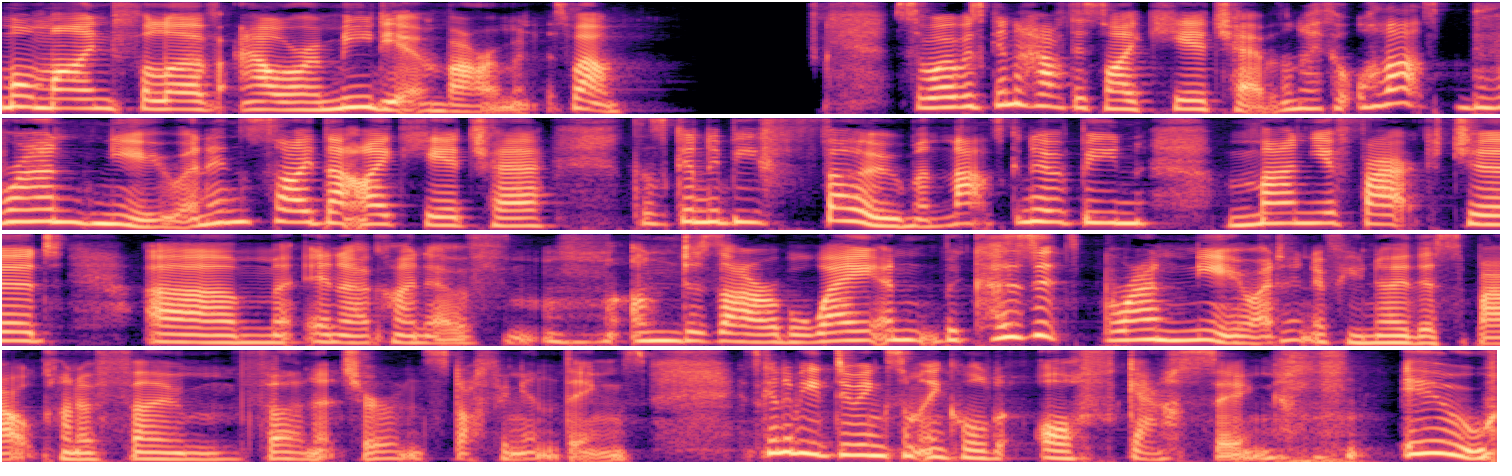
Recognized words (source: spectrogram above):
more mindful of our immediate environment as well. So I was going to have this IKEA chair, but then I thought, well, that's brand new. And inside that IKEA chair, there's going to be foam, and that's going to have been manufactured um, in a kind of undesirable way. And because it's brand new, I don't know if you know this about kind of foam furniture and stuffing and things, it's going to be doing something called off gassing. Ew.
